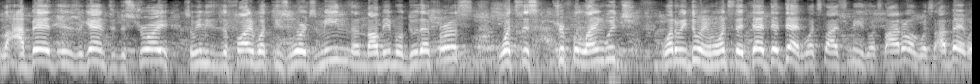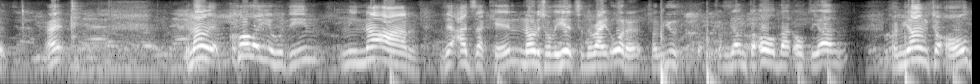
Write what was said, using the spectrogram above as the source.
laabed is again to destroy. So we need to define what these words mean, and Malbim will do that for us. What's this triple language? What are we doing? Once they're dead, they're dead. What's lahashmid? What's laharog? What's abed? Right? Now, kol Yehudim minar ve'ad zaken. Notice over here it's in the right order, from youth, from young to old, not old to young, from young to old.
